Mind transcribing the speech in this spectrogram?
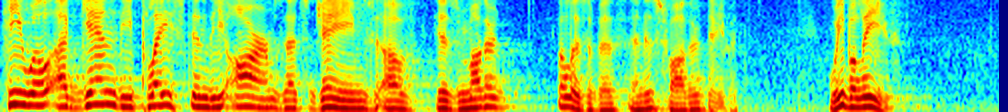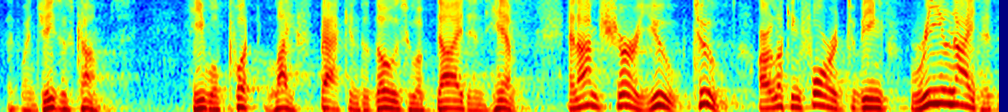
He will again be placed in the arms, that's James, of his mother Elizabeth and his father David. We believe that when Jesus comes, he will put life back into those who have died in him. And I'm sure you, too, are looking forward to being reunited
